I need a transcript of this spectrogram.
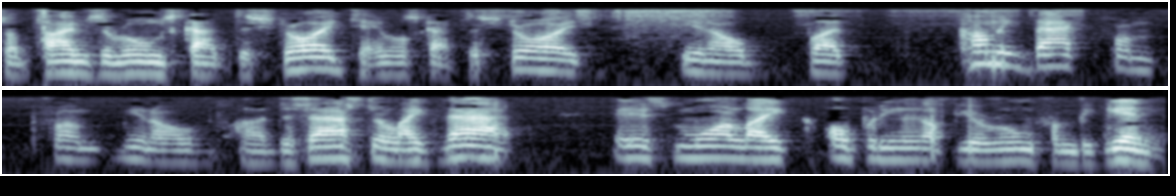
sometimes the rooms got destroyed, tables got destroyed, you know. But coming back from from you know a disaster like that is more like opening up your room from beginning.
